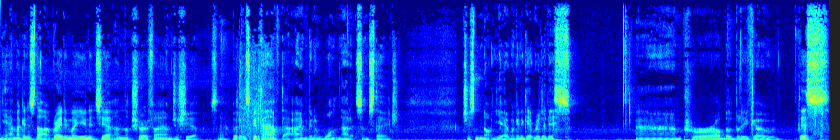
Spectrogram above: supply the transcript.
Yeah, am I going to start upgrading my units yet? I'm not sure if I am just yet. So, but it's good to have that. I'm going to want that at some stage. Just not yet. We're going to get rid of this. And probably go with this.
